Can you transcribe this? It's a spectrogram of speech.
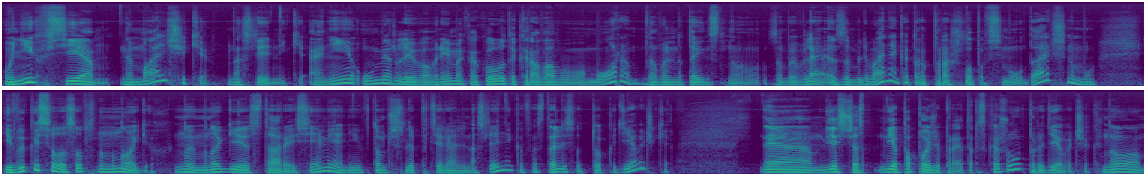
у них все мальчики, наследники, они умерли во время какого-то кровавого мора, довольно таинственного заболевания, которое прошло по всему удачному и выкосило, собственно, многих. Ну и многие старые семьи, они в том числе потеряли наследников, остались вот только девочки. Эм, Я сейчас, я попозже про это расскажу, про девочек, но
